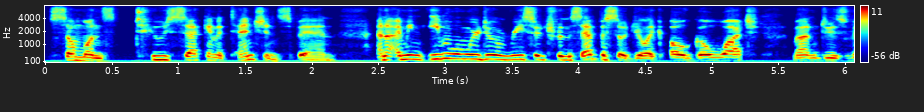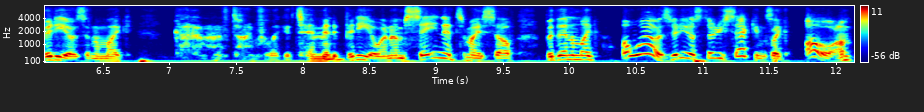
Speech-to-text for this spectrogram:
someone's two second attention span. And I mean, even when we were doing research for this episode, you're like, oh, go watch Mountain Dew's videos, and I'm like, God, I don't have time for like a 10 minute video, and I'm saying it to myself, but then I'm like, oh wow, this video video's 30 seconds. Like, oh, I'm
